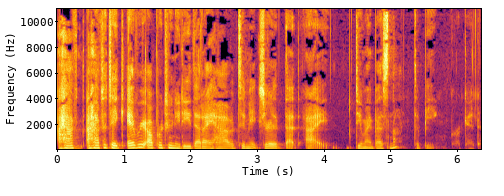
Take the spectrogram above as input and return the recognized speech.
I have I have to take every opportunity that I have to make sure that I do my best not to be crooked.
